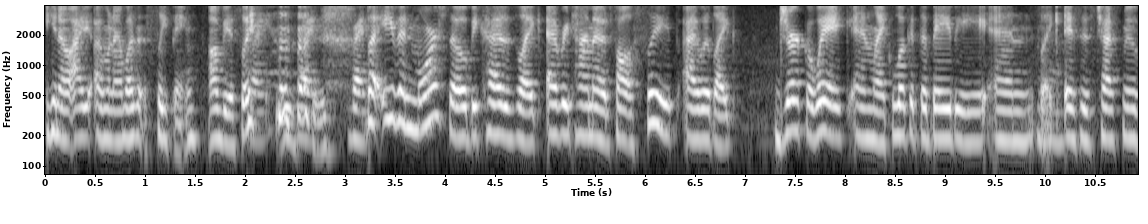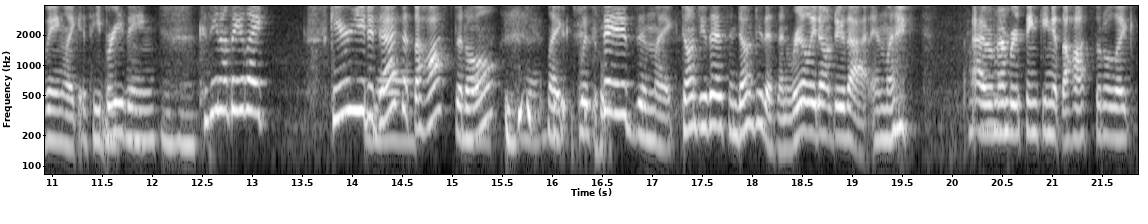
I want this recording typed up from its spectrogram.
you know, I, I when I wasn't sleeping, obviously, Right. Right. Right. but even more so because like every time I would fall asleep, I would like jerk awake and like look at the baby and it's like is his chest moving? Like is he mm-hmm. breathing? Mm-hmm. Cuz you know they like scare you to death at the Yes. hospital like with SIDS and like don't do this and don't do this and really don't do that. And like I uh-huh. remember thinking at the hospital like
